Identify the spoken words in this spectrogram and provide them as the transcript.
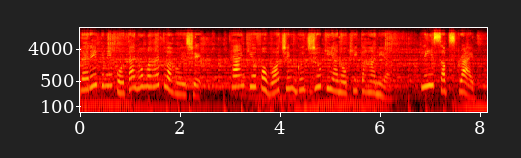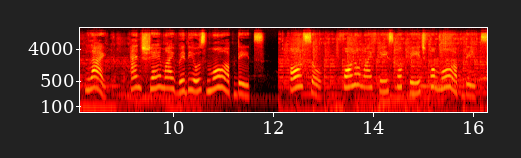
દરેકને પોતાનું મહત્વ હોય છે. Thank you for watching Gujju કી અનોખી કહાનિયા. Please subscribe like and share my videos more updates. Also, follow my Facebook page for more updates.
